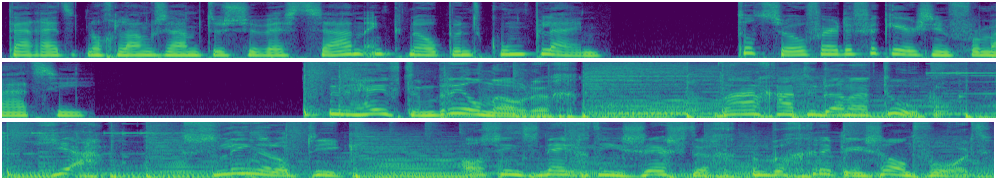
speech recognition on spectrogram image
Daar rijdt het nog langzaam tussen Westzaan en knooppunt Koenplein. Tot zover de verkeersinformatie. U heeft een bril nodig. Waar gaat u dan naartoe? Ja, slingeroptiek. Al sinds 1960 een begrip in Zandvoort.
